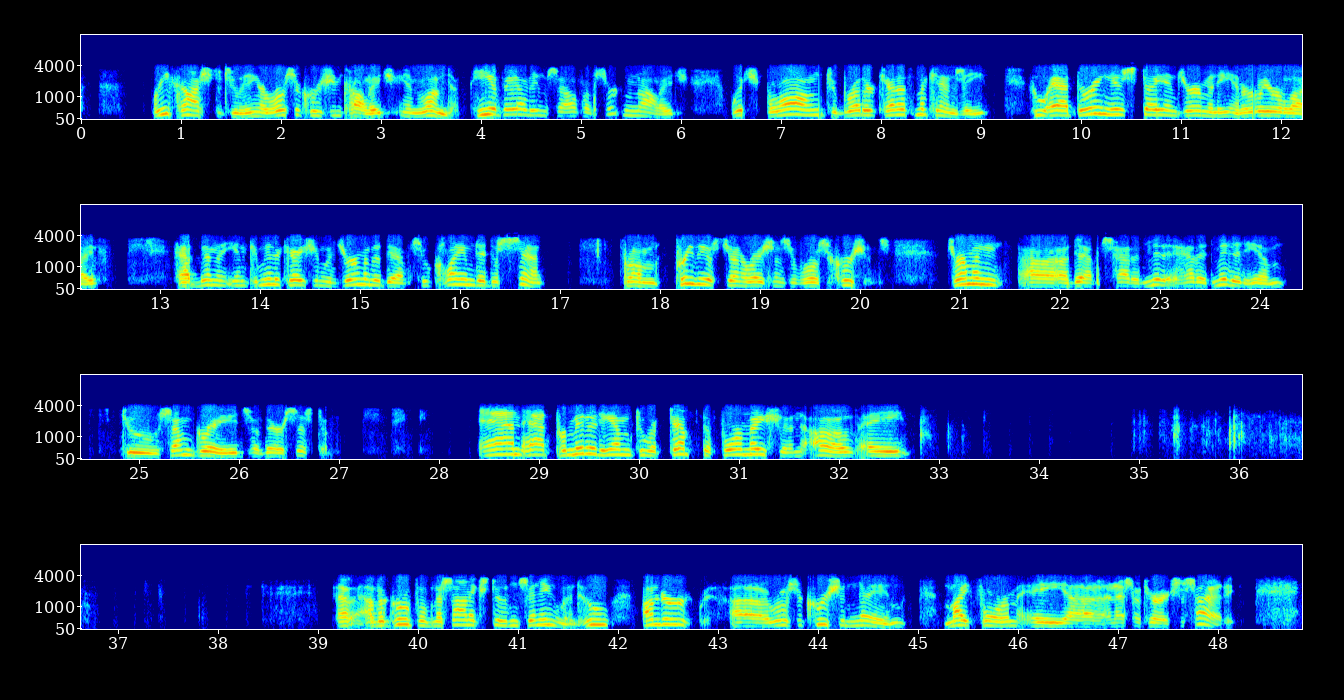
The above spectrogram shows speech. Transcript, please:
reconstituting a Rosicrucian college in London, he availed himself of certain knowledge which belonged to Brother Kenneth Mackenzie, who had, during his stay in Germany in earlier life, had been in communication with German adepts who claimed a descent from previous generations of Rosicrucians. German uh, adepts had admitted, had admitted him to some grades of their system and had permitted him to attempt the formation of a of a group of Masonic students in England who, under uh, Rosicrucian name, might form a uh, an esoteric society.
